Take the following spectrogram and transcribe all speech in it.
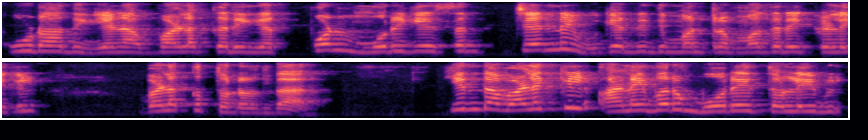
கூடாது என வழக்கறிஞர் பொன் முருகேசன் சென்னை உயர்நீதிமன்ற மதுரை கிளையில் வழக்கு தொடர்ந்தார். இந்த வழக்கில் அனைவரும் ஒரே தொலைவில்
